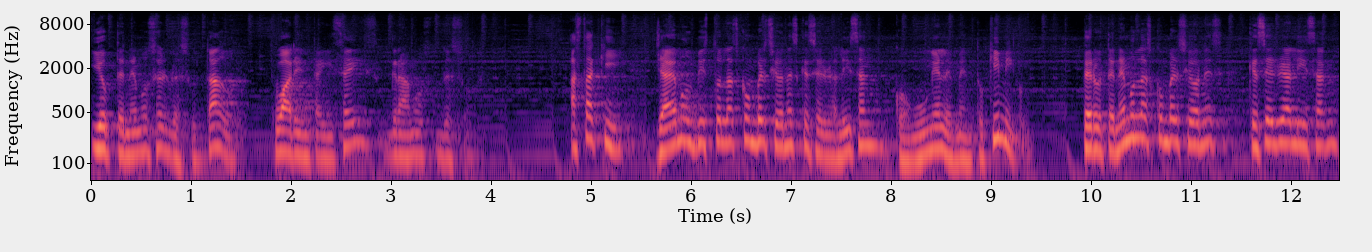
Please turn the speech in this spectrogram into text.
y obtenemos el resultado, 46 gramos de sodio. Hasta aquí ya hemos visto las conversiones que se realizan con un elemento químico, pero tenemos las conversiones que se realizan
